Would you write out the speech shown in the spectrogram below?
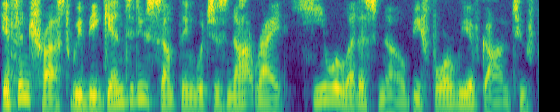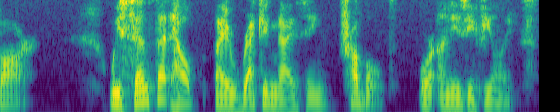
If in trust we begin to do something which is not right, He will let us know before we have gone too far. We sense that help by recognizing troubled or uneasy feelings.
